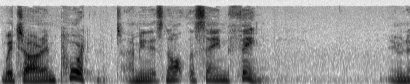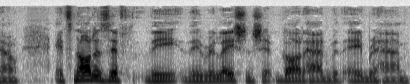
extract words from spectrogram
which are important. I mean, it's not the same thing. You know, it's not as if the, the relationship God had with Abraham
